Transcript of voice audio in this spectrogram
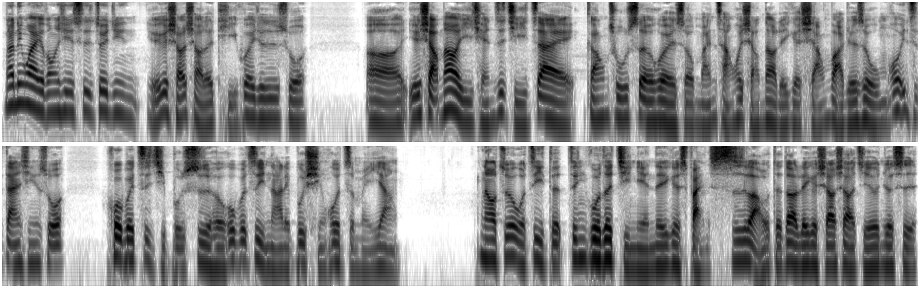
那另外一个东西是最近有一个小小的体会，就是说，呃，也想到以前自己在刚出社会的时候，蛮常会想到的一个想法，就是我们会一直担心说，会不会自己不适合，会不会自己哪里不行，或怎么样。那最后我自己的经过这几年的一个反思啦，我得到了一个小小的结论，就是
